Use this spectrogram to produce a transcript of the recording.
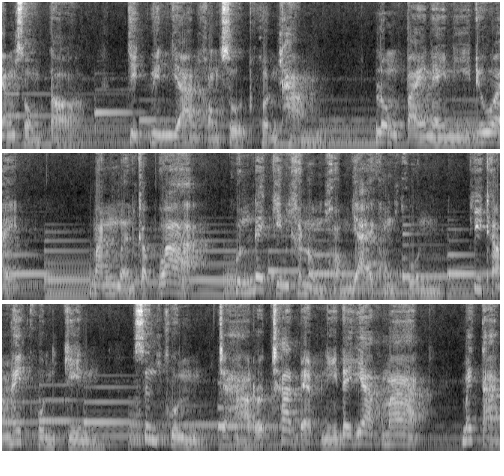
ยังส่งต่อจิตวิญญาณของสูตรคนทำลงไปในนี้ด้วย มันเหมือนกับว่า คุณได้กินขนมของยายของคุณ ที่ทำให้คุณกิน ซึ่งคุณจะหารสชาติแบบนี้ได้ยากมาก ไม่ต่าง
